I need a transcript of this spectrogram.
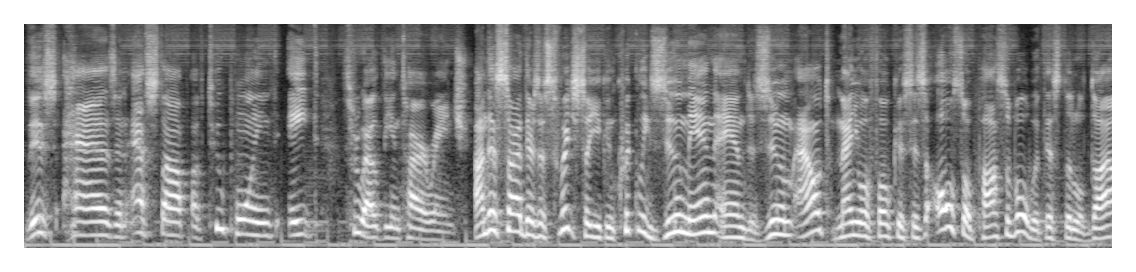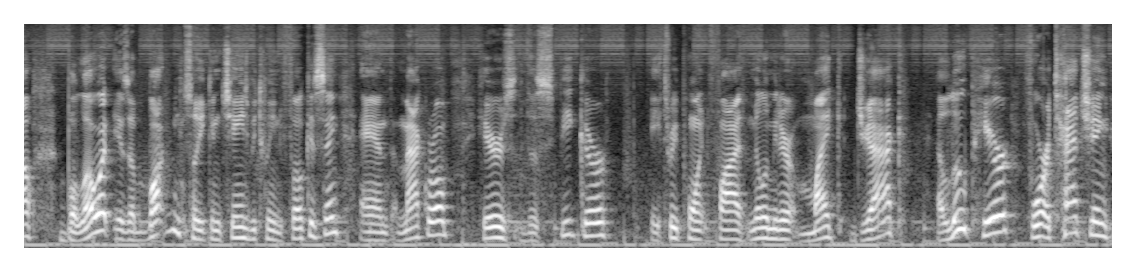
this has an f-stop of 2.8 throughout the entire range. On this side, there's a switch so you can quickly zoom in and zoom out. Manual focus is also possible with this little dial. Below it is a button so you can change between focusing and macro. Here's the speaker a 3.5 millimeter mic jack, a loop here for attaching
